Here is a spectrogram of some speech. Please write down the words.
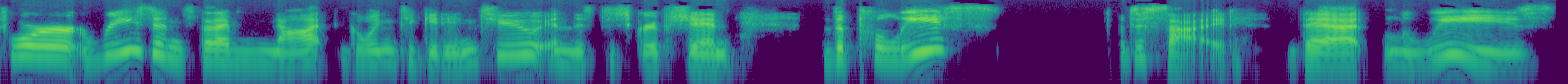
for reasons that I'm not going to get into in this description, the police decide that Louise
